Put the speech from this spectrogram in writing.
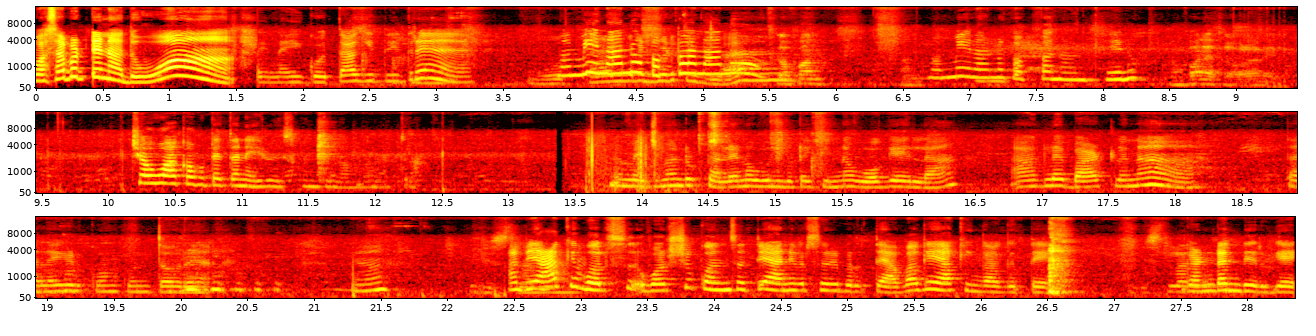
ಹೊಸ ಬಟ್ಟೆನ ಅದು ಇನ್ನು ಈಗ ಗೊತ್ತಾಗಿದ್ದಿದ್ರೆ ಮಮ್ಮಿ ನಾನು ಪಪ್ಪ ನಾನು ಮಮ್ಮಿ ನಾನು ಪಪ್ಪ ನಾನು ಏನು? ಚೌ ಹಾಕೋಬಿಟ್ಟೆ ತಾನೇ ಇರು ಇಸ್ಕೊಂತೀನಿ ಅಮ್ಮನ ಹತ್ರ. ನಮ್ಮ ಯಜಮಾನ್ರಿಗೆ ತಲೆನೋವು ಬಂದ್ಬಿಟ್ಟೈತೆ ಇನ್ನೂ ಹೋಗೇ ಇಲ್ಲ. ಆಗಲೇ ಬಾಟ್ಲನ್ನ ತಲೆಗೆ ಹಿಡ್ಕೊಂಡು ಕುಂತವ್ರೆ. ಅದು ಯಾಕೆ ವರ್ಷ ವರ್ಷಕ್ಕೆ ಒಂದ್ಸತಿ ಆ್ಯನಿವರ್ಸರಿ ಬರುತ್ತೆ? ಅವಾಗ ಯಾಕೆ ಹಿಂಗಾಗುತ್ತೆ? ಗಂಡಂದಿರಿಗೆ.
